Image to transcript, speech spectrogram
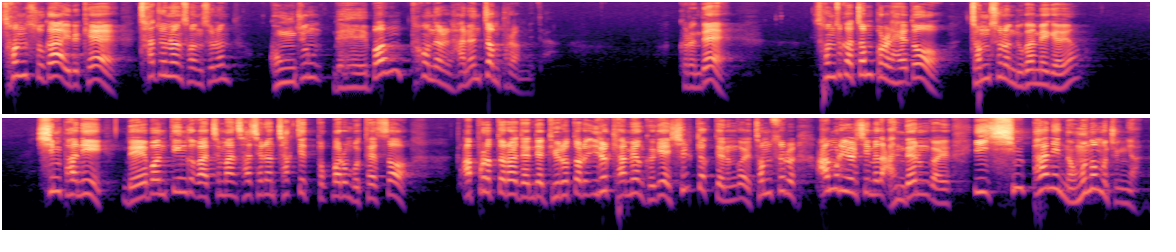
선수가 이렇게 차주는 선수는 공중 네 번 턴을 하는 점프를 합니다. 그런데 선수가 점프를 해도 점수는 누가 매겨요? 심판이 네 번 뛴 것 같지만 사실은 착지 똑바로 못했어. 앞으로 떨어졌는데 뒤로 떨어 이렇게 하면 그게 실격되는 거예요. 점수를 아무리 열심히 해도 안 되는 거예요. 이 심판이 너무너무 중요한.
